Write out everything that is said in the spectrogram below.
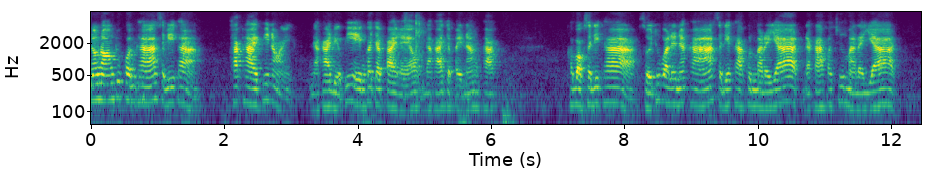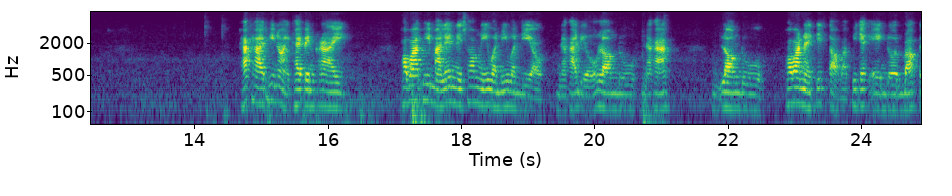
น้องๆ ทุกคนคะ สวัสดีค่ะ ทักทายพี่หน่อยนะคะ เดี๋ยวพี่เองก็จะไปแล้วนะคะ จะไปนั่งพัก เขาบอกสวัสดีค่ะ สวยทุกวันเลยนะคะ สวัสดีค่ะคุณมารยาทนะคะเขาชื่อมารยาททักทายพี่หน่อย ใครเป็นใคร เพราะว่าพี่มาเล่นในช่องนี้วันนี้วันเดียวนะคะ เดี๋ยวลองดูนะคะ ลองดู เพราะว่าในทิกตอกอะพี่แจ็คเองโดนบล็อกไป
